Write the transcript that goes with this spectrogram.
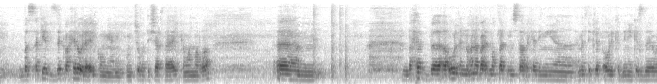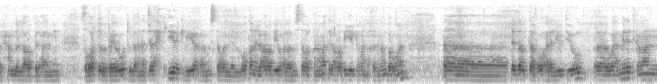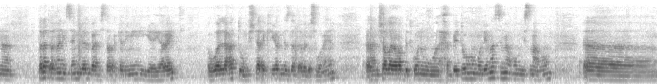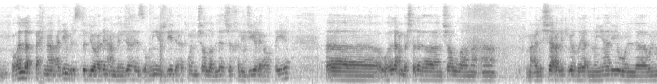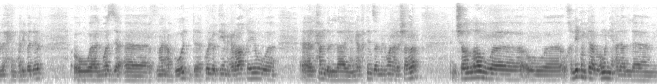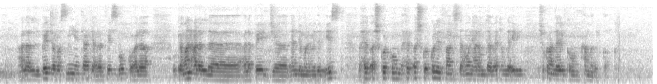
بس أكيد ذكرى حلوة لإلكم يعني إنكم تشوفوا التيشيرت هاي كمان مرة. بحب أقول إنه أنا بعد ما طلعت من ستار اكاديمي عملت كليب أوليك دني كذبة والحمد لله رب العالمين صورته ببيروت. ولقى نجاح كثير كبير على مستوى الوطن العربي وعلى مستوى القنوات العربية كمان أخذ number 1 آه بتقدروا تتابعوه على اليوتيوب. آه وعملت كمان ثلاث أغاني single بعد ستار أكاديمي هي يا ريت. وولعت ومشتاق كثير نزلت قبل أسبوعين. آه إن شاء الله يا رب تكونوا حبيتوهم واللي ما سمعهم يسمعهم. آه وهلأ إحنا قاعدين بالاستوديو قاعدين عم بنجهز أغنية جديدة حتكون إن شاء الله باللهجه الخليجيه العراقية. آه وهلأ عم بشتغلها إن شاء الله مع مع الشاعر الكبير ضياء الميالي والملحن علي بدر. والموزع آه عثمان عبود. كله تيم عراقي والحمد لله يعني راح تنزل من هون لشهر إن شاء الله. وخليكم تابعوني على على ال page الرسمية تاعتي على الفيسبوك وعلى وكمان على ال على page الانديمول ميدل إيست. بحب أشكركم بحب أشكر كل ال fans تاعوني على متابعتهم لإلي. شكرا لكم محمد القاق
